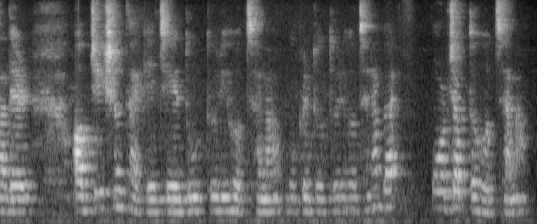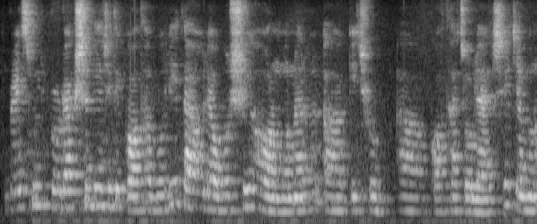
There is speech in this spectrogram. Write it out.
তাদের অবজেকশন থাকে যে দুধ তৈরি হচ্ছে না, বুকের দুধ তৈরি হচ্ছে না বা পর্যাপ্ত হচ্ছে না। ব্রেস্ট মিল্ক প্রোডাকশন নিয়ে যদি কথা বলি, তাহলে অবশ্যই হরমোনাল কিছু কথা চলে আসে, যেমন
